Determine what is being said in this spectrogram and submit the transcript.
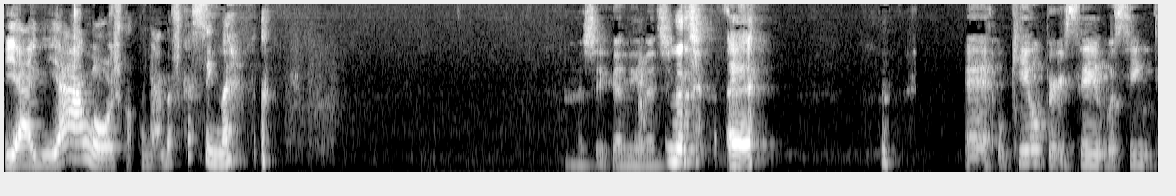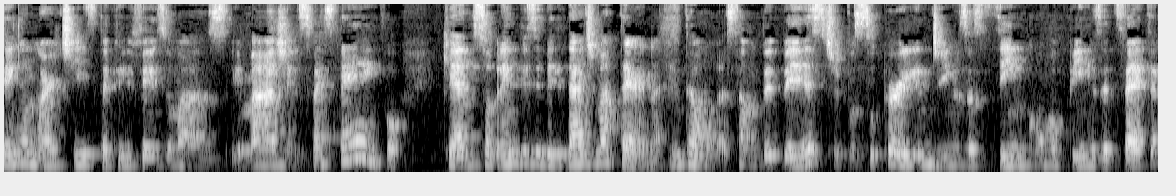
E aí, ah, lógico, a cunhada fica assim, né? Achei que a Nina tinha... É. É, o que eu percebo, assim, tem um artista que ele fez umas imagens faz tempo que é sobre a invisibilidade materna. Então, são bebês, tipo, super lindinhos assim, com roupinhas, etc.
